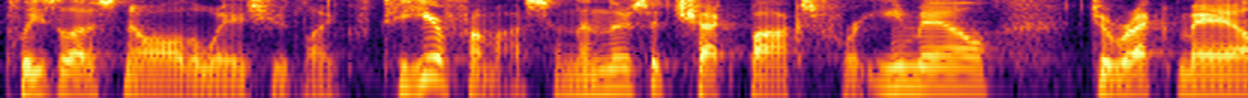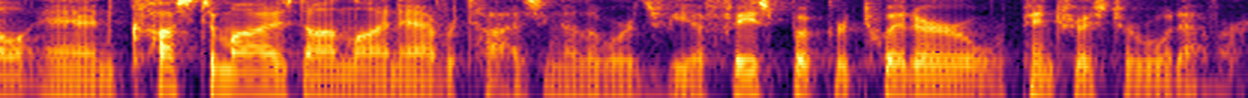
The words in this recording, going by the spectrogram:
Please let us know all the ways you'd like to hear from us. And then there's a checkbox for email, direct mail, and customized online advertising, in other words, via Facebook or Twitter or Pinterest or whatever.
